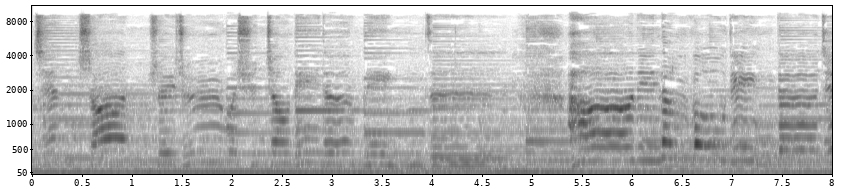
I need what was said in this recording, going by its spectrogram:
千山万水，只为寻找你的名字。啊，你能否听得见？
